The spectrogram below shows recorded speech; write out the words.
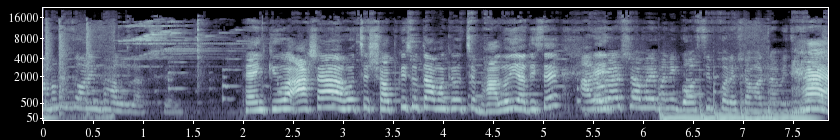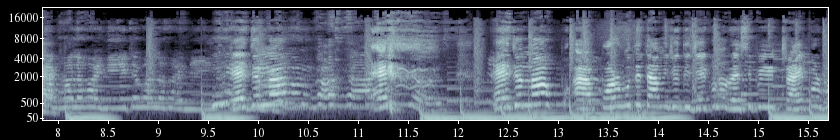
আমার কিন্তু অনেক ভালো লাগছে। থ্যাংক ইউ আশা হচ্ছে সবকিছুতে আমাকে হচ্ছে ভালোই দিছে। আর ওরা সবাই মানে গসিপ করে সবার নামে হ্যাঁ। ভালো হয়নি এটা ভালো হয়নি। এই জন্য এই- এই জন্য পরবর্তীতে আমি যদি যে কোনো রেসিপি ট্রাই করব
